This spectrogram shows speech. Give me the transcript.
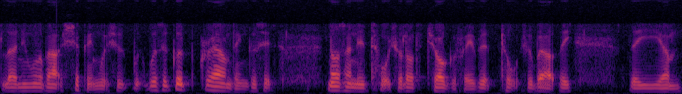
learning all about shipping, which was a good grounding because it not only taught you a lot of geography, but it taught you about the the um,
